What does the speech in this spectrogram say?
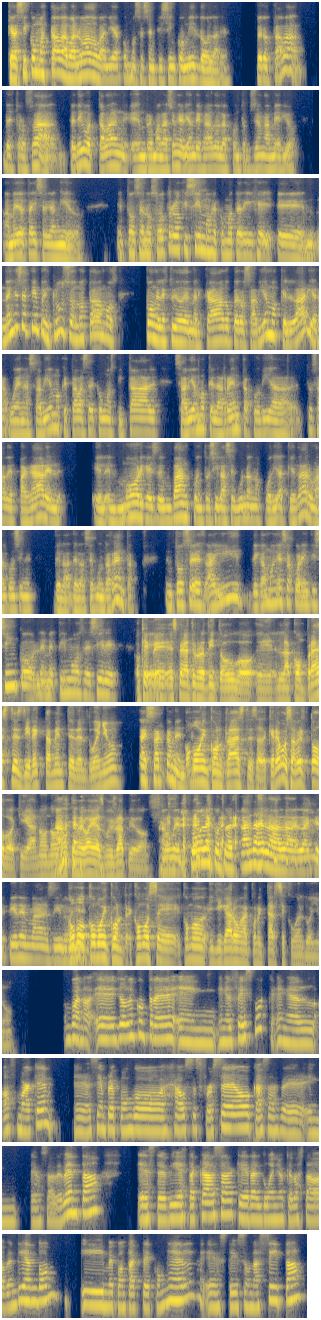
que así como estaba evaluado valía como 65 mil dólares, pero estaba destrozada. Te digo, estaban en remodelación y habían dejado la construcción a medio, a medio y se habían ido. Entonces nosotros lo que hicimos es, como te dije, eh, en ese tiempo incluso no estábamos con el estudio de mercado, pero sabíamos que el área era buena, sabíamos que estaba cerca de un hospital, sabíamos que la renta podía, tú sabes, pagar el, el, el mortgage de un banco, entonces la segunda nos podía quedar o algo así de la, de la segunda renta. Entonces ahí, digamos, en esa 45 le metimos decir... Ok, eh, espérate un ratito, Hugo. Eh, ¿La compraste directamente del dueño? Exactamente. ¿Cómo encontraste? Queremos saber todo aquí, ¿ah? no, no, no te me vayas muy rápido. Ah, bueno. ¿Cómo la encontraste? Anda es la, la, la, que tiene más. ¿Cómo, cómo, cómo, se, ¿Cómo llegaron a conectarse con el dueño? Bueno, eh, yo lo encontré en, en, el Facebook, en el off market. Eh, siempre pongo houses for sale, casas de, en, o sea, de venta. Este, vi esta casa que era el dueño que lo estaba vendiendo y me contacté con él, este, hice una cita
